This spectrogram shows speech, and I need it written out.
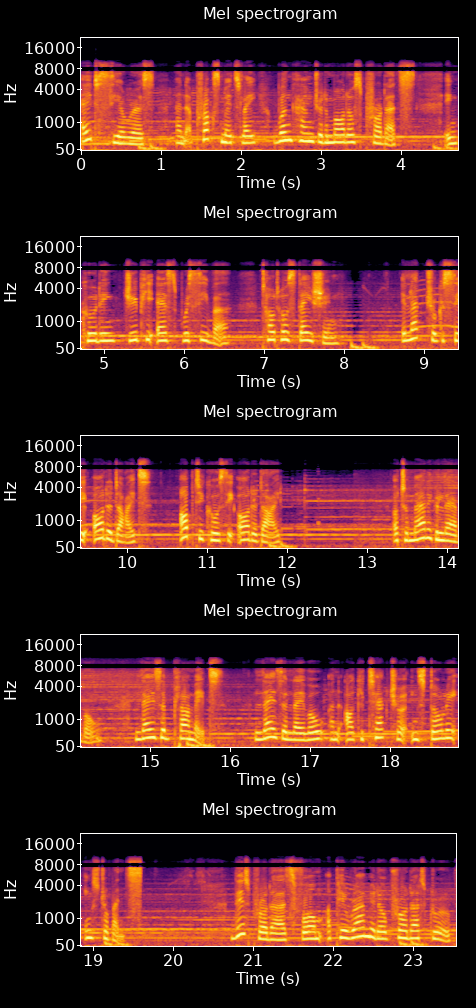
8 series and approximately 100 models products including GPS receiver, total station, electric theodolite, optical theodolite, automatic level, laser plummet, laser level and architecture installing instruments. These products form a pyramidal product group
